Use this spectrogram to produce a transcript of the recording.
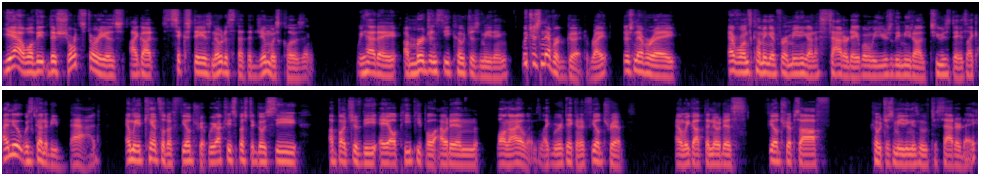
Yeah, well, the, the short story is I got six days notice that the gym was closing. We had a emergency coaches meeting, which is never good, right? There's never a everyone's coming in for a meeting on a Saturday when we usually meet on Tuesdays. Like I knew it was going to be bad, and we had canceled a field trip. We were actually supposed to go see a bunch of the ALP people out in Long Island. Like we were taking a field trip, and we got the notice field trips off, coaches meetings moved to Saturday.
